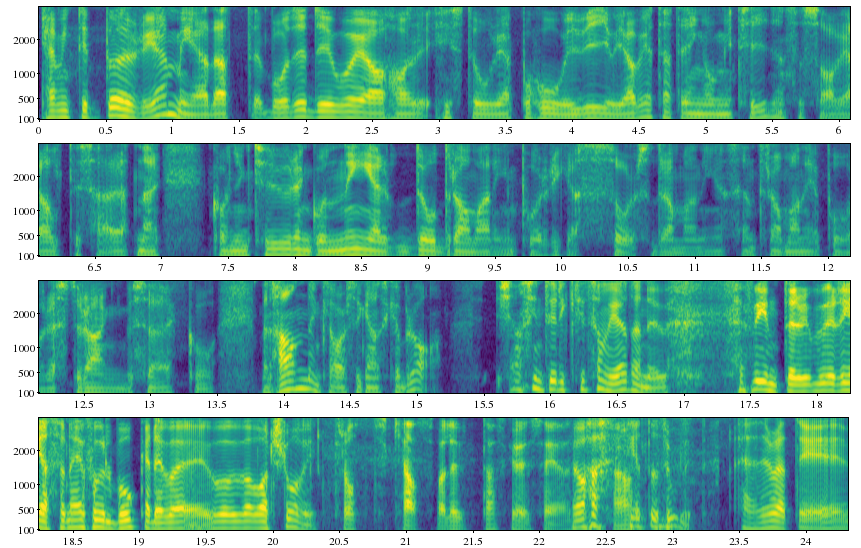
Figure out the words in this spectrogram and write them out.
kan vi inte börja med att både du och jag har historia på HUI och jag vet att en gång i tiden så sa vi alltid så här att när konjunkturen går ner då drar man in på resor, så drar man in, sen drar man ner på restaurangbesök. Och, men handeln klarar sig ganska bra känns inte riktigt som vi är där nu. Vinterresorna är fullbokade. Vart står vi? Trots kass valuta ska jag säga. Ja, ja. helt otroligt. Jag tror att det,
